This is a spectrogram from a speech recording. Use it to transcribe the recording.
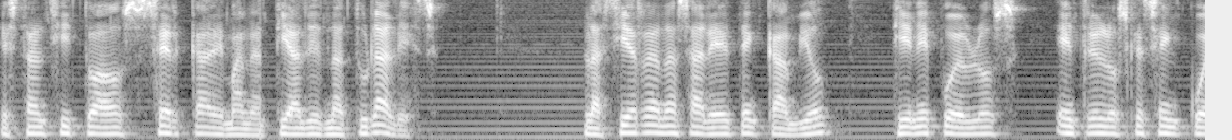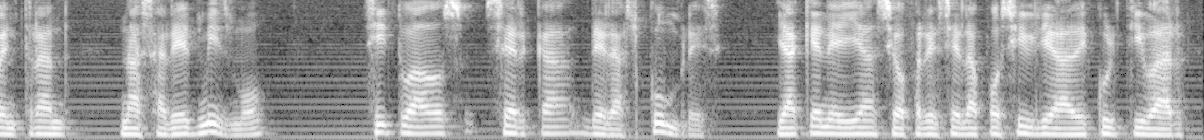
están situados cerca de manantiales naturales. La Sierra Nazaret, en cambio, tiene pueblos entre los que se encuentran Nazaret mismo, situados cerca de las cumbres, ya que en ella se ofrece la posibilidad de cultivar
